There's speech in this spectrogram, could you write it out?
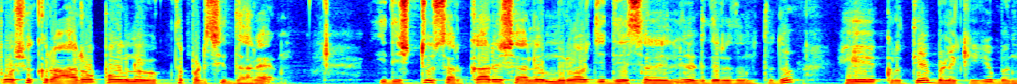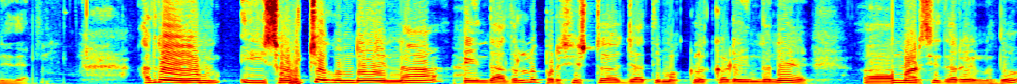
ಪೋಷಕರು ಆರೋಪವನ್ನು ವ್ಯಕ್ತಪಡಿಸಿದ್ದಾರೆ. ಇದಿಷ್ಟು ಸರ್ಕಾರಿ ಶಾಲೆ ಮುರಾರ್ಜಿ ದೇಸಾಯಲ್ಲಿ ನಡೆದಿರುವಂಥದ್ದು ಹೇಯ ಕೃತ್ಯ ಬೆಳಕಿಗೆ ಬಂದಿದೆ. ಆದರೆ, ಈ ಶೌಚಗುಂಡಿಯನ್ನು ಇಂದ ಅದರಲ್ಲೂ ಪರಿಶಿಷ್ಟ ಜಾತಿ ಮಕ್ಕಳ ಕಡೆಯಿಂದಲೇ ಮಾಡಿಸಿದ್ದಾರೆ ಅನ್ನೋದು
